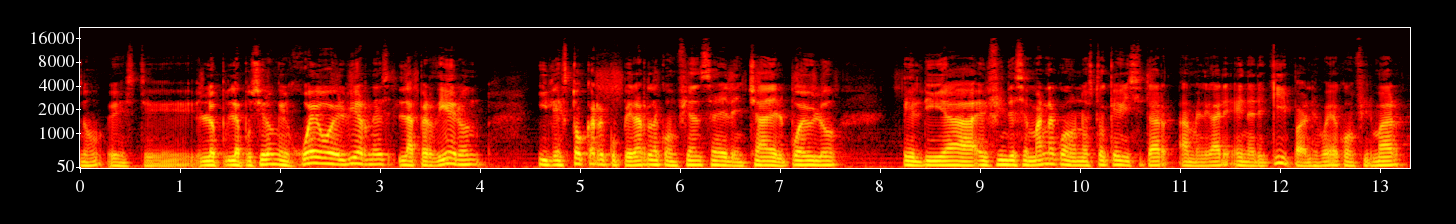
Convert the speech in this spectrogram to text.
¿no? Este, la pusieron en juego el viernes, la perdieron y les toca recuperar la confianza de la hinchada del pueblo el día, el fin de semana cuando nos toque visitar a Melgar en Arequipa. Les voy a confirmar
